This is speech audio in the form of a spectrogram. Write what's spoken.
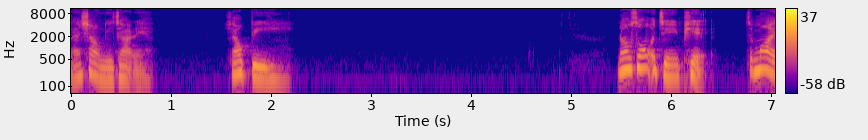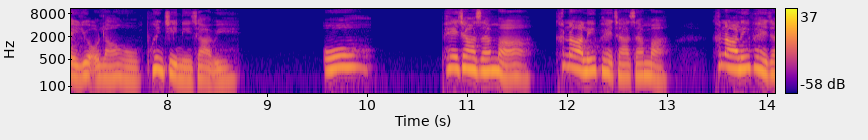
လမ်းလျှောက်နေကြတယ်ရောက်ပြီနောက်ဆုံးအကြိမ်ဖြစ်ကျမရဲ့ရုပ်အလောင်းကိုဖွင့်ကြည့်နေကြပြီအိုးဖဲချစမ်းပါခဏလေးဖဲချစမ်းပါခဏလေးဖဲချ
